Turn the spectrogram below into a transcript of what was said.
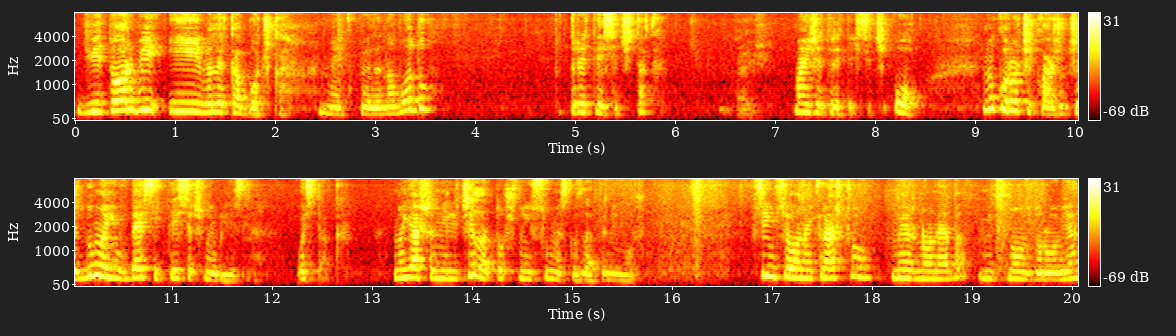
Дві торби і велика бочка. Ми купили на воду. Тут 3 тисячі, так? Майже 3 тисячі. О! Ну, коротше кажучи, думаю, в 10 тисяч ми влізли. Ось так. Ну я ще не лічила, точної суми сказати не можу. Всім всього найкращого, мирного неба, міцного здоров'я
